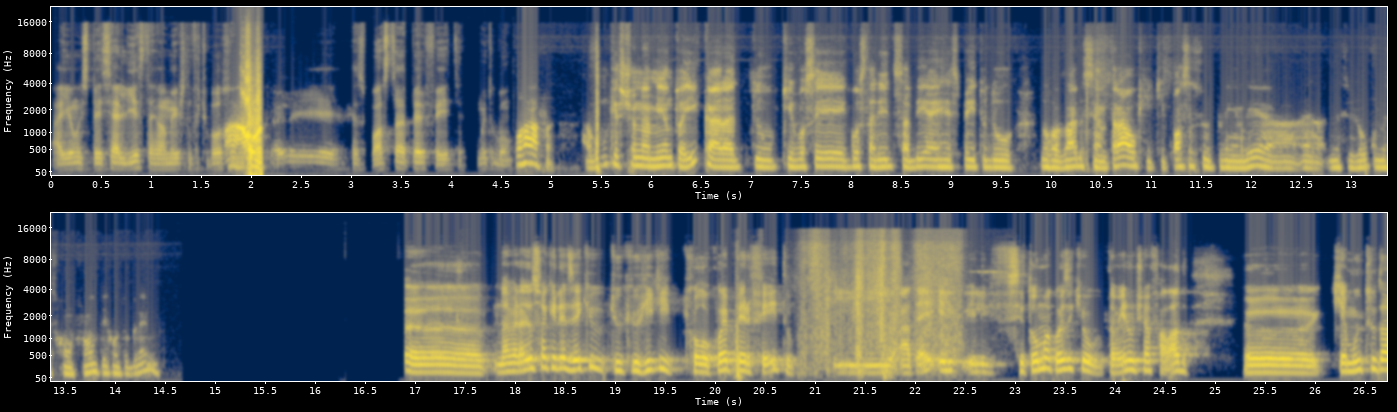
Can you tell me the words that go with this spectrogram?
aí é um especialista realmente no futebol ah, e resposta perfeita. Muito bom. Ô, Rafa, algum questionamento aí, cara, do que você gostaria de saber a respeito do, do Rosário Central, que, que possa surpreender a, a, nesse jogo, nesse confronto contra o Grêmio? Uh, na verdade, eu só queria dizer que o que, que, o Rick colocou é perfeito. E até ele, ele citou uma coisa que eu também não tinha falado, uh, que é muito da,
